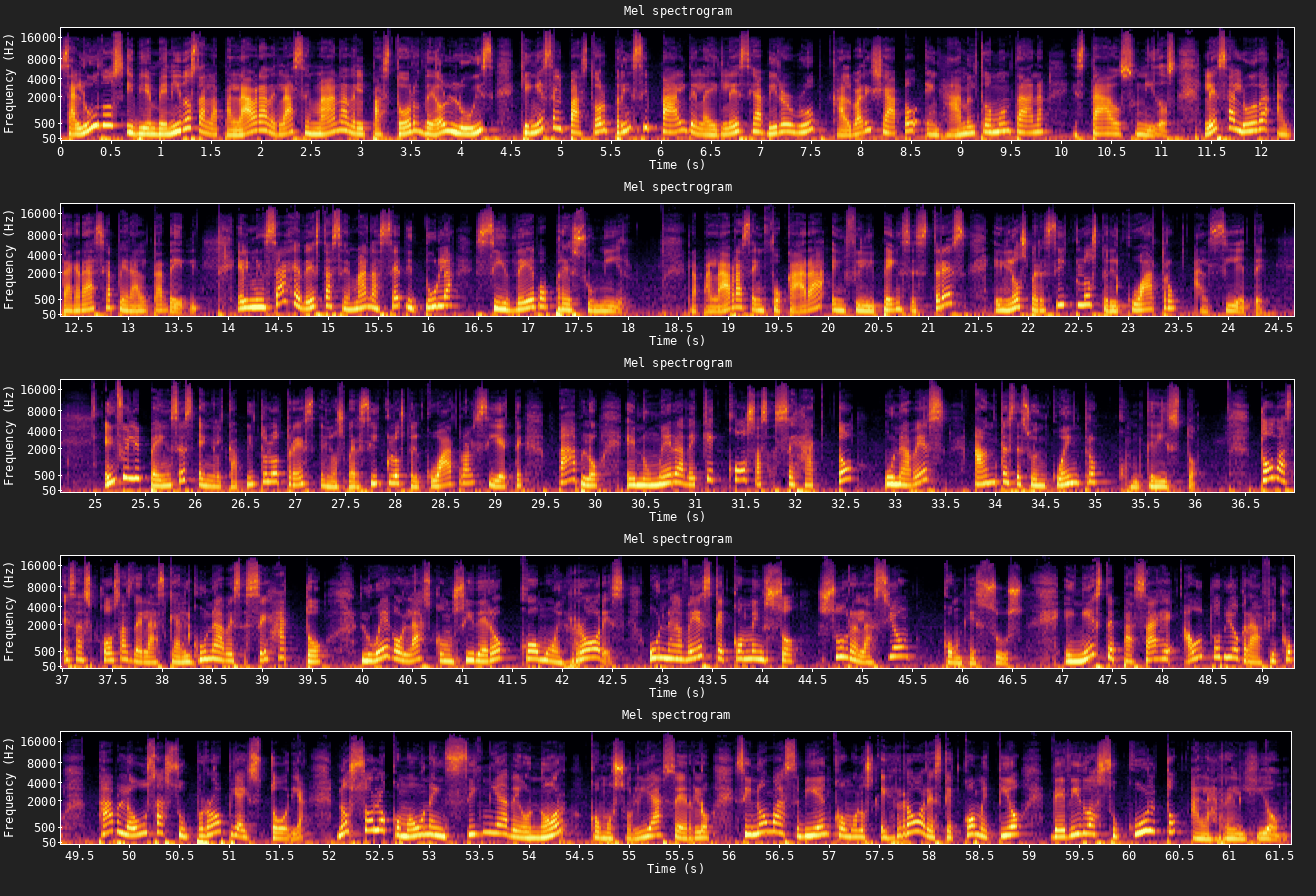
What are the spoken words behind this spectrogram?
Saludos y bienvenidos a la palabra de la semana del pastor Dale Lewis, quien es el pastor principal de la iglesia Bitterroot Calvary Chapel en Hamilton, Montana, Estados Unidos. Les saluda Altagracia Peralta Deli. El mensaje de esta semana se titula Si debo presumir. La palabra se enfocará en Filipenses 3 en los versículos del 4 al 7. En Filipenses, en el capítulo 3, en los versículos del 4 al 7, Pablo enumera de qué cosas se jactó una vez antes de su encuentro con Cristo. Todas esas cosas de las que alguna vez se jactó, luego las consideró como errores una vez que comenzó su relación con Jesús. En este pasaje autobiográfico, Pablo usa su propia historia, no solo como una insignia de honor como solía hacerlo, sino más bien como los errores que cometió debido a su culto a la religión.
